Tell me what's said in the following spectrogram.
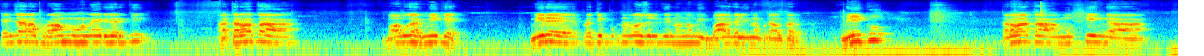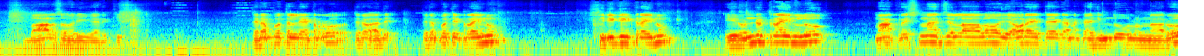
కింజారాపు రామ్మోహన్ నాయుడు గారికి ఆ తర్వాత బాబు గారు మీకే. మీరే ప్రతి పుట్టినరోజులకి నన్ను మీకు బాధ కలిగినప్పుడు వెళ్తారు. మీకు తర్వాత ముఖ్యంగా బాలశౌరి గారికి. తిరుపతి లెటరు తిరు అదే తిరుపతి ట్రైను షిరిడి ట్రైను ఈ రెండు ట్రైన్లు మా కృష్ణా జిల్లాలో ఎవరైతే కనుక హిందువులు ఉన్నారో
